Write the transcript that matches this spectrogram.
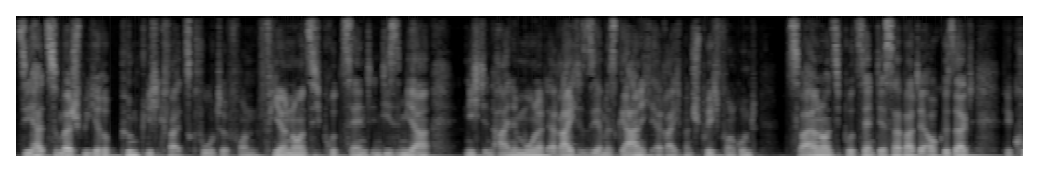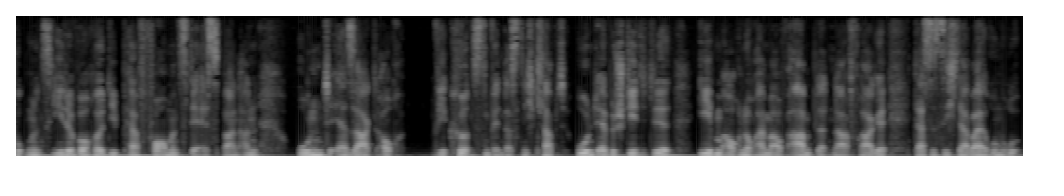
Sie hat zum Beispiel ihre Pünktlichkeitsquote von 94 Prozent in diesem Jahr nicht in einem Monat erreicht. Also sie haben es gar nicht erreicht. Man spricht von rund 92 Prozent. Deshalb hat er auch gesagt, wir gucken uns jede Woche die Performance der S-Bahn an. Und er sagt auch, wir kürzen, wenn das nicht klappt. Und er bestätigte eben auch noch einmal auf Abendblatt-Nachfrage, dass es sich dabei um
